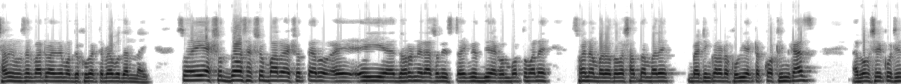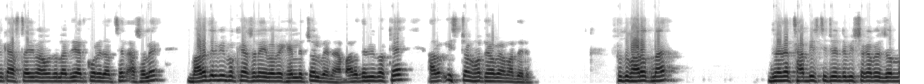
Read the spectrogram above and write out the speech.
শামীম হোসেন পাটোয়ারির মধ্যে খুব একটা ব্যবধান নাই। সো এই একশো দশ, একশো বারো, একশো তেরো, এই ধরনের আসলে স্ট্রাইক রেট দিয়ে এখন বর্তমানে ছয় নম্বরে অথবা সাত নম্বরে ব্যাটিং করাটা খুবই একটা কঠিন কাজ। এবং সেই কঠিন কাজটাই মাহমুদুল্লাহ রিয়াদ করে যাচ্ছেন। আসলে ভারতের বিপক্ষে আসলে এইভাবে খেললে চলবে না। ভারতের বিপক্ষে আরও স্ট্রং হতে হবে আমাদের। শুধু ভারত না, দুই হাজার ছাব্বিশ টি টোয়েন্টি বিশ্বকাপের জন্য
